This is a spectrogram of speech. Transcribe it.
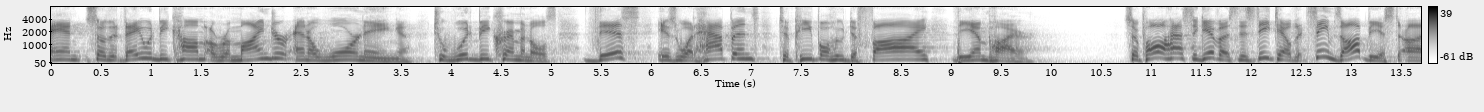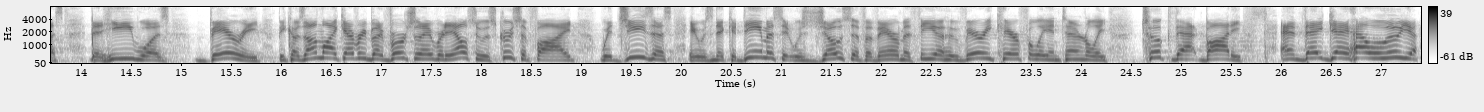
and so that they would become a reminder and a warning to would be criminals. This is what happens to people who defy the empire. So, Paul has to give us this detail that seems obvious to us that he was buried because, unlike everybody, virtually everybody else who was crucified with Jesus, it was Nicodemus, it was Joseph of Arimathea who very carefully and tenderly took that body. And they gave, hallelujah,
